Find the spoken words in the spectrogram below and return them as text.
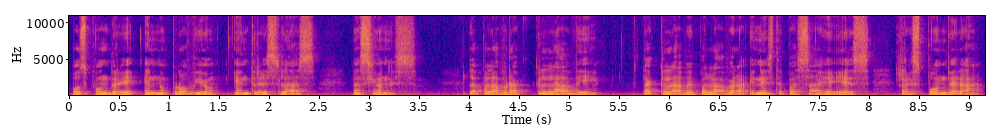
os pondré en oprobio entre las naciones. La palabra clave, la clave palabra en este pasaje es responderá.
